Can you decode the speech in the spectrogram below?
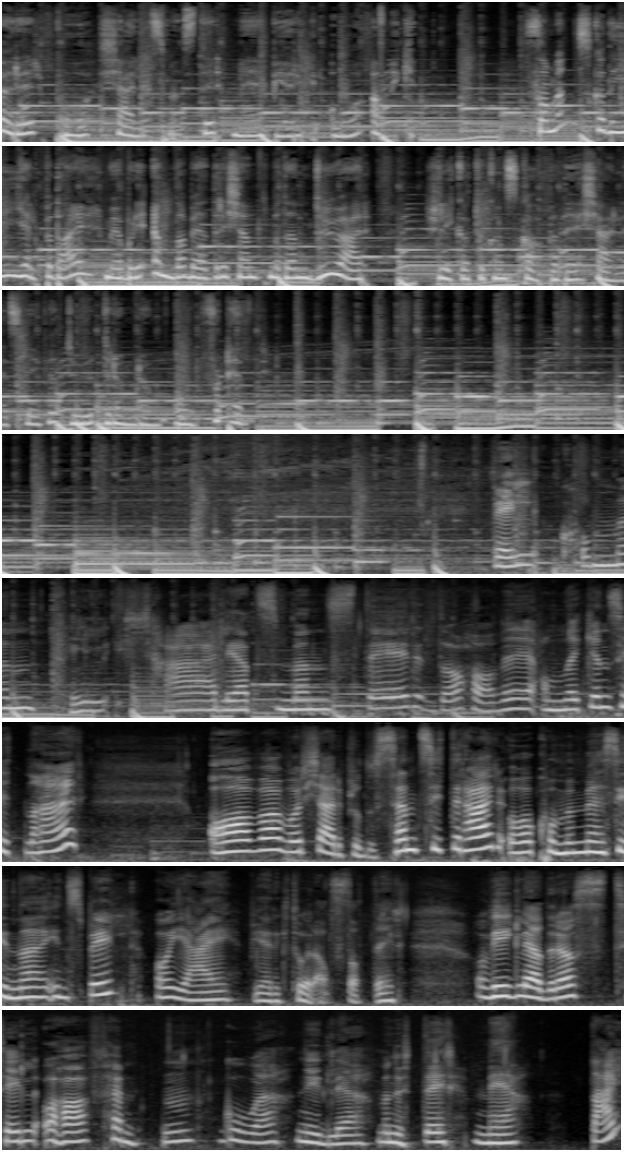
hører på Kjærlighetsmønster med Bjørg og Anniken. Sammen skal de hjelpe deg med å bli enda bedre kjent med den du er, slik at du kan skape det kjærlighetslivet du drømmer om og fortjener. Velkommen til Kjærlighetsmønster. Da har vi Anniken sittende her. Ava, vår kjære produsent, sitter her og kommer med sine innspill. Og jeg, Bjørg Toralsdottir. Og vi gleder oss til å ha 15 gode, nydelige minutter med deg.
